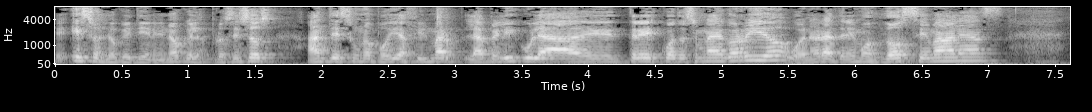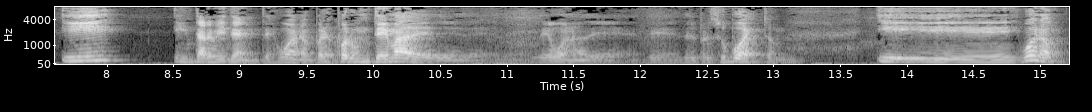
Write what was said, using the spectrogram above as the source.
Eh, Eso es lo que tiene, ¿no? Que los procesos, antes uno podía filmar la película de 3, 4 semanas de corrido, bueno, ahora tenemos dos semanas y intermitentes. Bueno, pero es por un tema de- de, bueno, de- de- del presupuesto. Y bueno,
